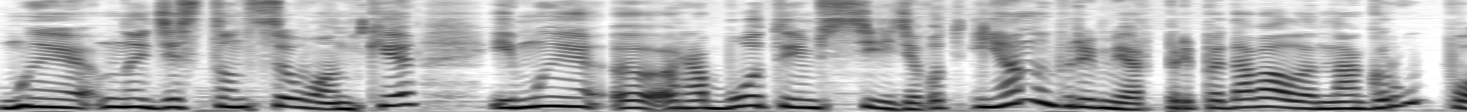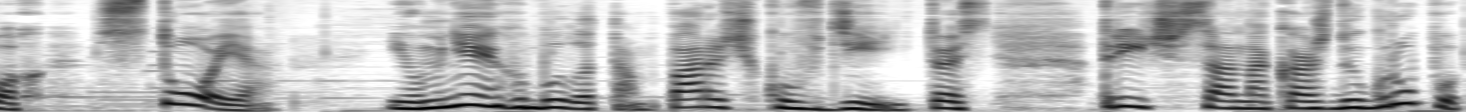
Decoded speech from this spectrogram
Мы на дистанционке, и мы э, работаем сидя. Вот я, например, преподавала на группах стоя. И у меня их было там парочку в день. То есть три часа на каждую группу.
